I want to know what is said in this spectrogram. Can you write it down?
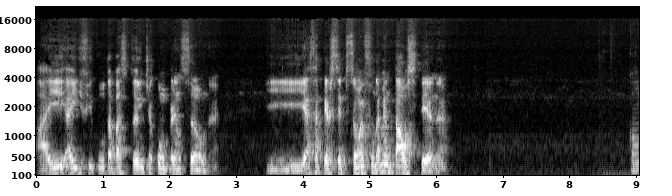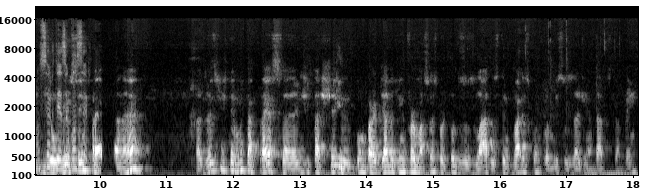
aí aí dificulta bastante a compreensão, né? E essa percepção é fundamental se ter, né? Com certeza, com certeza. Pressa, né? Às vezes a gente tem muita pressa, a gente está cheio, bombardeado de informações por todos os lados, tem vários compromissos agendados também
